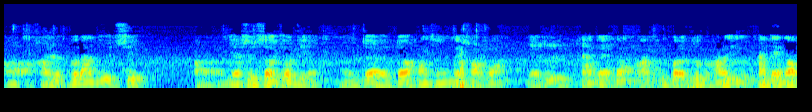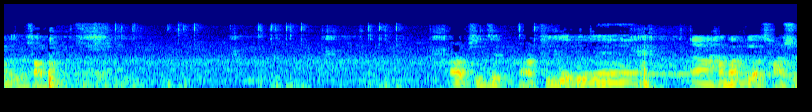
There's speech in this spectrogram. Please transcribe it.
啊，还是多单继续持有也是设小止盈，嗯，这这行情在上方，也是偏震荡啊，突破了之后还是一个偏震荡的一个上涨。RPG，RPG 最近。呃，还算比较强势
